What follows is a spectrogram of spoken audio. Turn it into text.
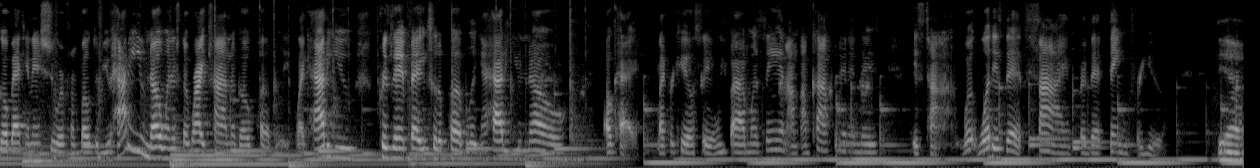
go back and ensure from both of you, how do you know when it's the right time to go public? Like, how do you present Bay to the public, and how do you know? Okay, like Raquel said, we five months in. I'm, I'm confident in this. It's time. What What is that sign or that thing for you? Yeah.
